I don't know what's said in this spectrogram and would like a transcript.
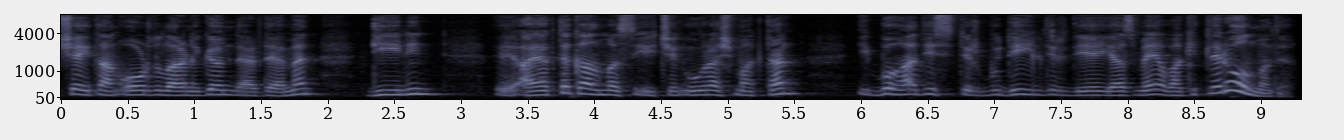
Şeytan ordularını gönderdi hemen dinin e, ayakta kalması için uğraşmaktan e, bu hadistir, bu değildir diye yazmaya vakitleri olmadı.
